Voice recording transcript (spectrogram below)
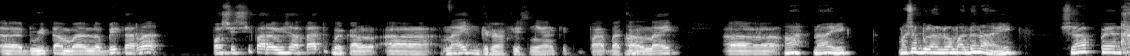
eh, duit tambahan lebih karena posisi pariwisata itu bakal eh, naik grafisnya, pa- bakal naik. eh, ah naik masa bulan Ramadan naik siapa yang ke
